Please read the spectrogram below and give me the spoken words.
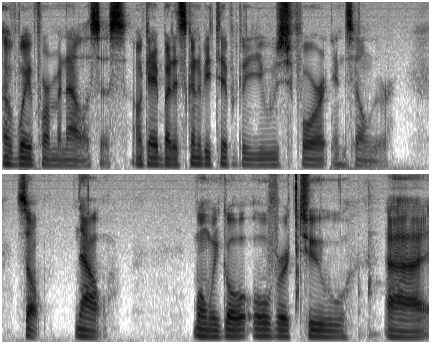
of waveform analysis. Okay, but it's going to be typically used for in cylinder. So now when we go over to uh,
